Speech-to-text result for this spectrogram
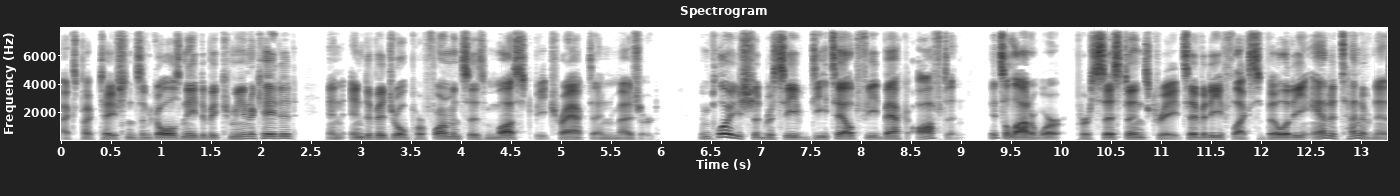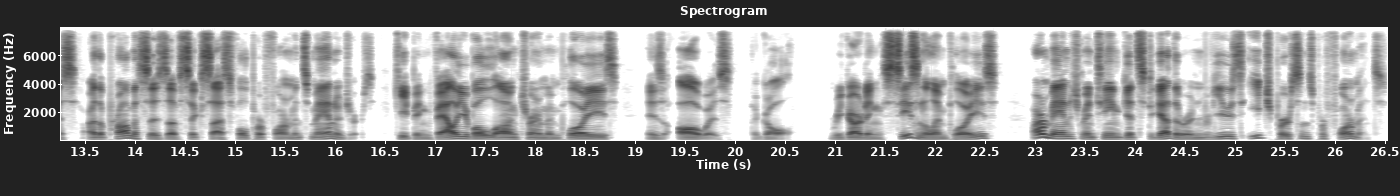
Expectations and goals need to be communicated, and individual performances must be tracked and measured. Employees should receive detailed feedback often. It's a lot of work. Persistence, creativity, flexibility, and attentiveness are the promises of successful performance managers. Keeping valuable long term employees is always the goal. Regarding seasonal employees, our management team gets together and reviews each person's performance.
